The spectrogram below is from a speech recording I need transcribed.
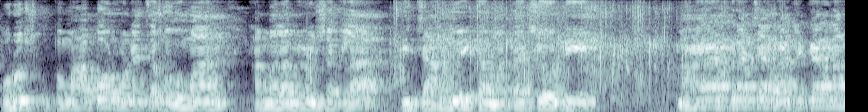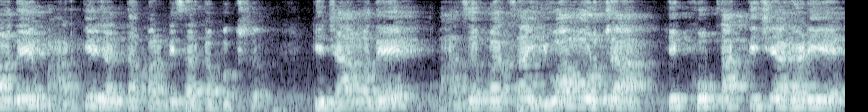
पुरुष उपमहापौर होण्याचा बहुमान हा मला मिळू शकला. ती जादू एका मताची होती. महाराष्ट्राच्या राजकारणामध्ये भारतीय जनता पार्टीसारखा पक्ष की ज्यामध्ये भाजपाचा युवा मोर्चा ही खूप ताकदीची आघाडी आहे.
